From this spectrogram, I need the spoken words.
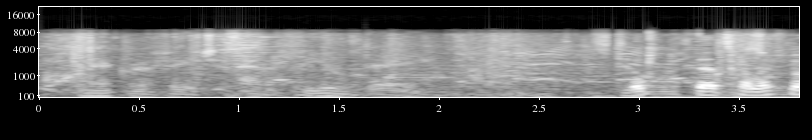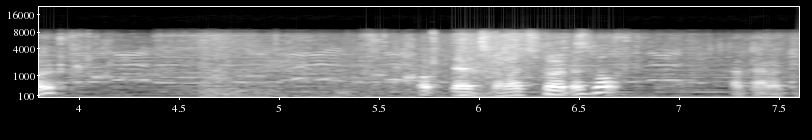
Necrophages had a field day. Still Oh, that's gonna explode. Oh, that's gonna explode as well. God damn it.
